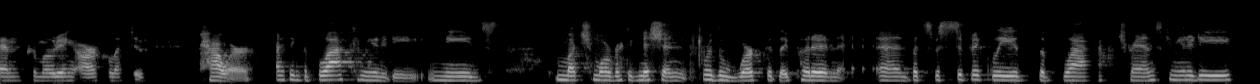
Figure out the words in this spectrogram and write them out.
and promoting our collective power. I think the Black community needs much more recognition for the work that they put in and but specifically the black trans community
